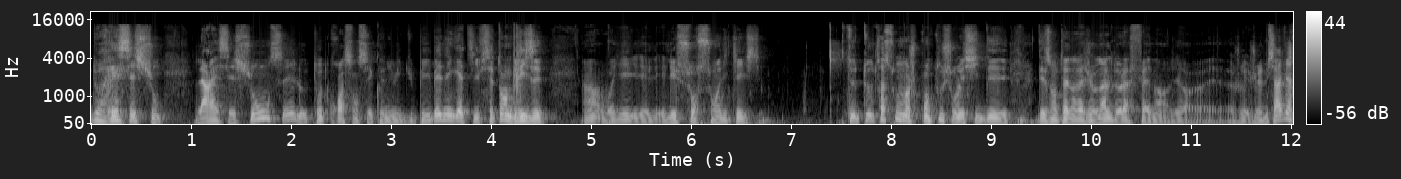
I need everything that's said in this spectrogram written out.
de récession. La récession, c'est le taux de croissance économique du PIB négatif. C'est en grisé. Hein, vous voyez, les sources sont indiquées ici de, toute façon, moi, je prends tout sur le site des, antennes régionales de la Fed. Hein. Euh, je, vais me servir.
